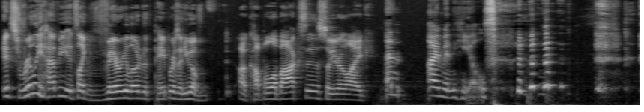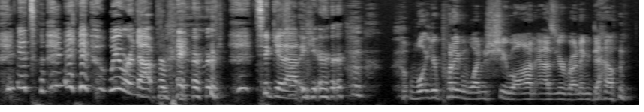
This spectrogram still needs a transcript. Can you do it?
it's really heavy. It's like very loaded with papers, and you have a couple of boxes. So you're like, and I'm in heels. it's we were not prepared to get out of here. what you're putting one shoe on as you're running down.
